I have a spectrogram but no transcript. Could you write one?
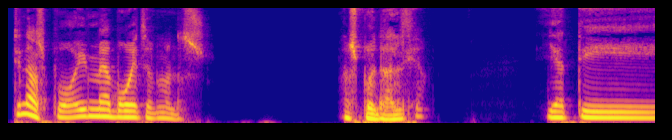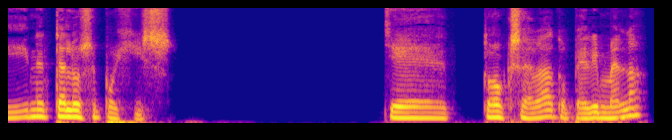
τι να σου πω, είμαι απογοητευμένος. Να σου πω την αλήθεια γιατί είναι τέλος εποχής. Και το ήξερα, το περίμενα.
